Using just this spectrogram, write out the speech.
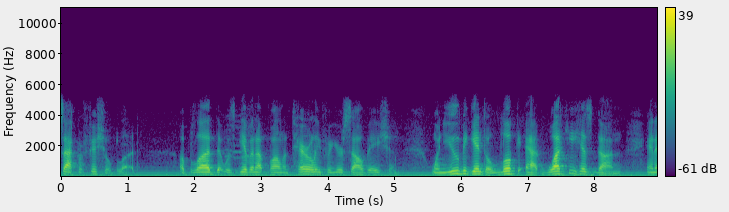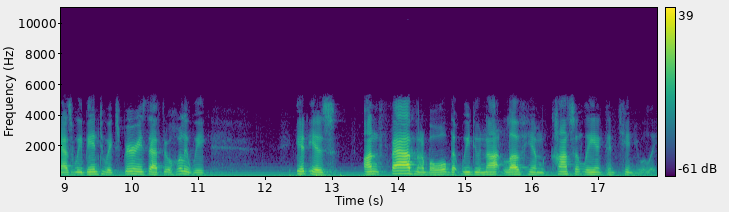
sacrificial blood, a blood that was given up voluntarily for your salvation. When you begin to look at what he has done, and as we begin to experience that through Holy Week, it is unfathomable that we do not love Him constantly and continually.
